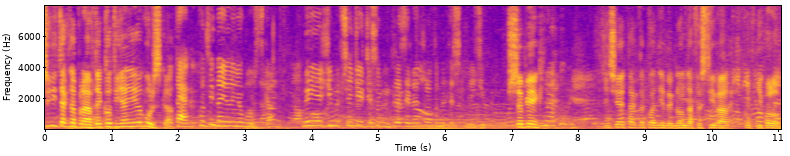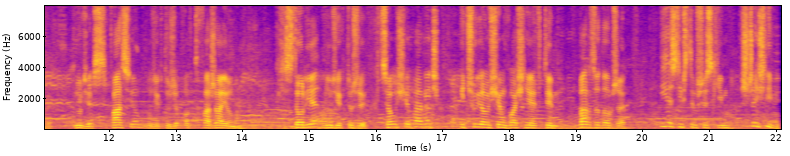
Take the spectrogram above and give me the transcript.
Czyli tak naprawdę Kotynia Jogórska. Tak, Kotlina Jeleniogórska. My jeździmy wszędzie, gdzie są imprezy retro, to my też tam jeździmy. Przepięknie. Widzicie, tak dokładnie wygląda festiwal kuchni polowej. Ludzie z pasją, ludzie, którzy odtwarzają historię, ludzie, którzy chcą się bawić i czują się właśnie w tym bardzo dobrze i jest im z tym wszystkim szczęśliwie.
